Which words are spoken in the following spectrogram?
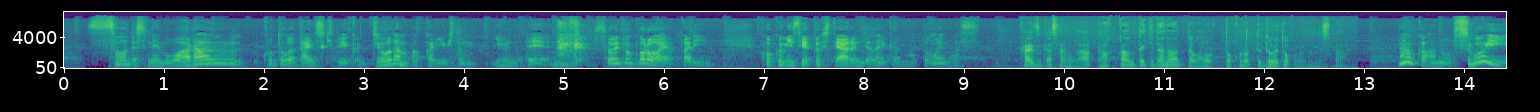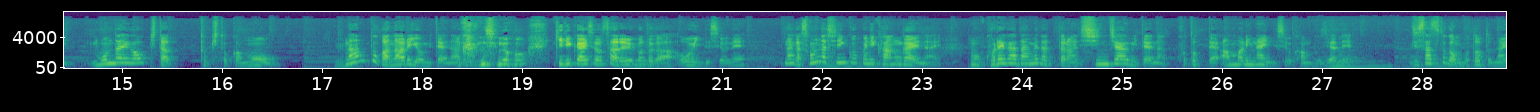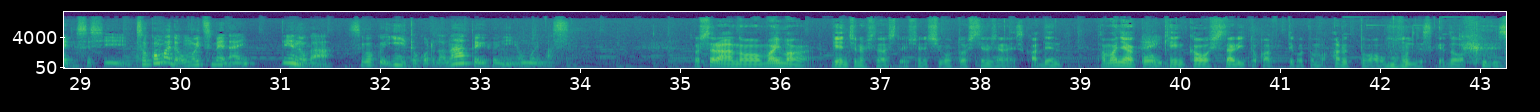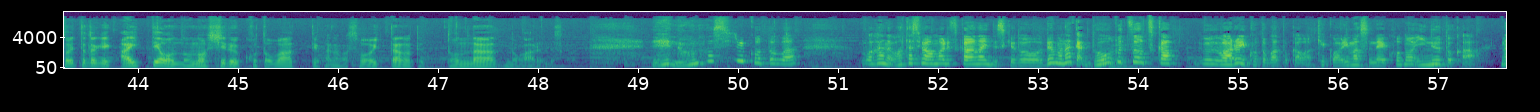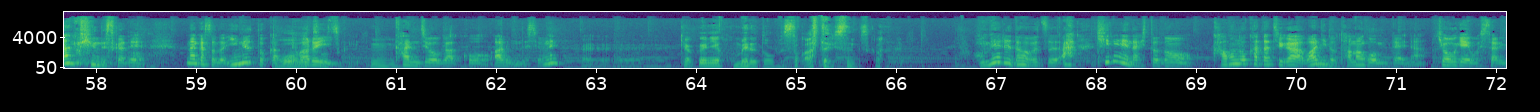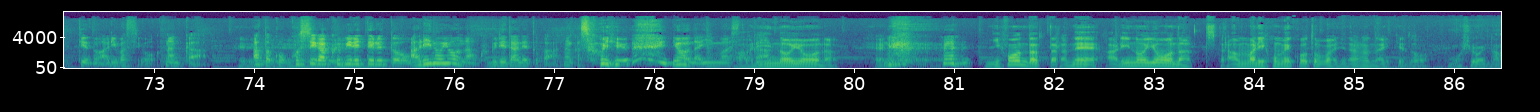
そうですねもう笑うことが大好きというか冗談ばっかり言う人もいるのでなんかそういうところはやっぱり国民性としてあるんじゃないかなと思います。貝塚さんが楽観的だなって思うところってどういうところなんですか？なんかあのすごい問題が起きた時とかもうん。なんとかなるよみたいな感じの切り返しをされることが多いんですよね。なんかそんな深刻に考えない、もうこれがダメだったら死んじゃうみたいなことってあんまりないんですよカンボジアで。うん。自殺とかもほとんどないですしそこまで思い詰めないっていうのがすごくいいところだなというふうに思います。そしたらあの、まあ、今現地の人たちと一緒に仕事をしてるじゃないですか。でたまにはこう、はい。喧嘩をしたりとかってこともあるとは思うんですけど そういった時相手を罵る言葉っていうかなんかそういったのってどんなのがあるんですか？え罵る言葉？わかんない。私はあんまり使わないんですけどでもなんか動物を使う悪い言葉とかは結構ありますね。この犬とかなんて言うんですかね。なんかその犬とかって悪い感情がこうあるんですよね。えー。逆に褒める動物とかあったりするんですか？褒める動物。あ綺麗な人の顔の形がワニの卵みたいな表現をしたりっていうのはありますよ。なんかあとこう腰がくびれてるとアリのようなくびれだねとかなんかそういうような言い回しとか。アリのような日本だったらねアリのようなっつったらあんまり褒め言葉にならないけど面白いな。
